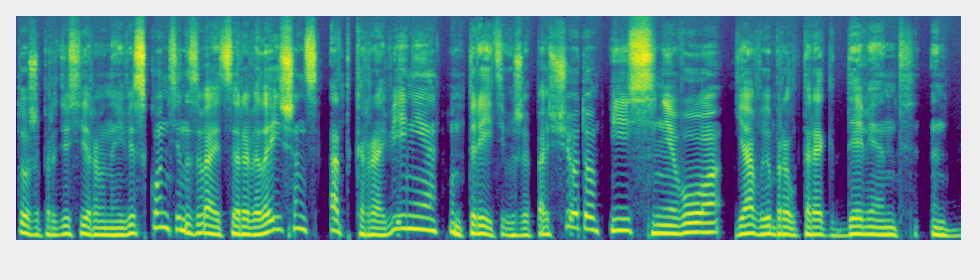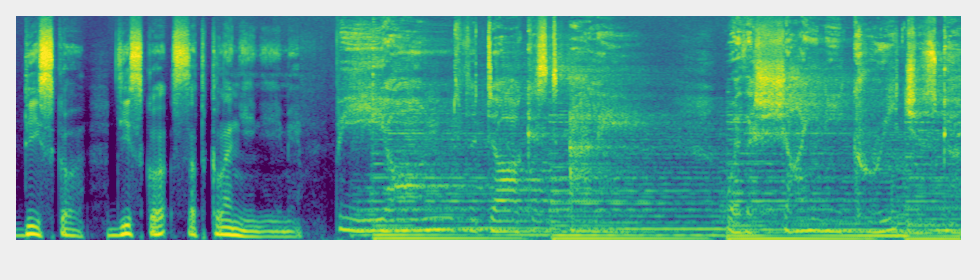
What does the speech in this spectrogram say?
тоже продюсированный Висконти, называется Revelations — Откровение. Он третий уже по счету. И с него я выбрал трек Deviant Disco. Диско с отклонениями. Beyond the darkest alley where the shiny creatures go,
